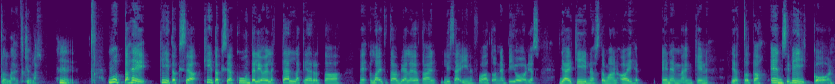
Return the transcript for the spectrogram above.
tällä hetkellä. Hmm. Mutta hei, kiitoksia, kiitoksia kuuntelijoille tällä kertaa. Me laitetaan vielä jotain lisäinfoa tuonne bioon, jos jäi kiinnostamaan aihe enemmänkin. Ja tota, ensi viikkoon.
